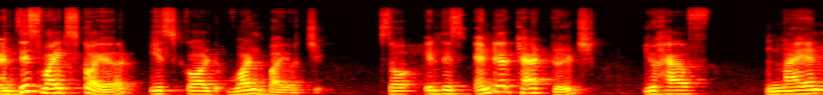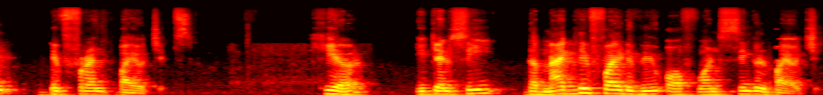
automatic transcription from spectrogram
And this white square is called one biochip. So in this entire cartridge, you have nine different biochips. Here, you can see the magnified view of one single biochip.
